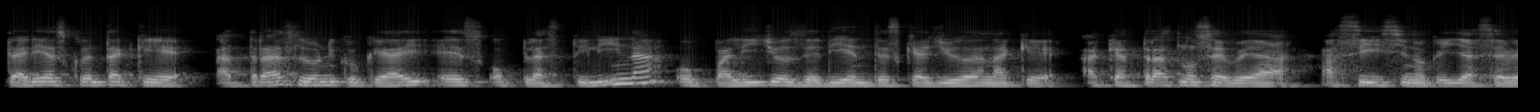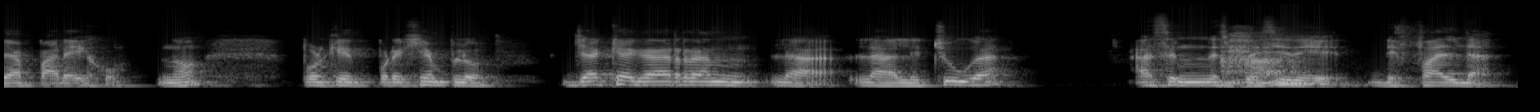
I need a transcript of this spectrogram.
te darías cuenta que atrás lo único que hay es o plastilina o palillos de dientes que ayudan a que, a que atrás no se vea así, sino que ya se vea parejo, ¿no? Porque, por ejemplo, ya que agarran la, la lechuga, hacen una especie de, falda.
